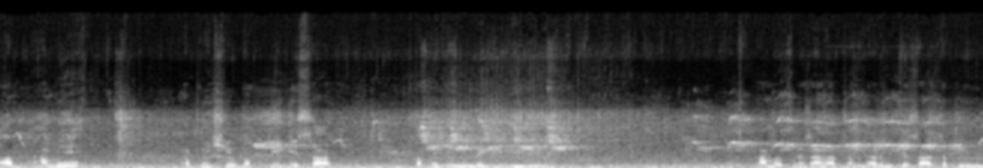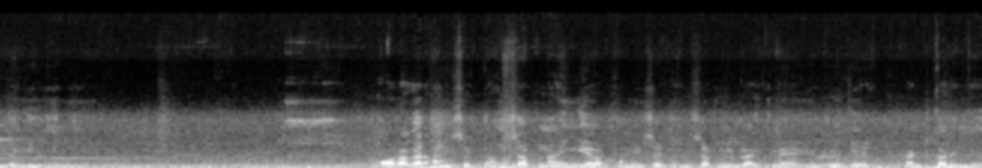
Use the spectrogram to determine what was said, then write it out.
अब हमें अपनी शिव भक्ति के साथ अपनी ज़िंदगी जीनी है। हम अपने सनातन धर्म के साथ अपनी ज़िंदगी जीनी है। और अगर हम इसे ढंग से अपनाएँगे और हम इसे ढंग से अपनी लाइफ में इम्प्लीकेंट करेंगे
